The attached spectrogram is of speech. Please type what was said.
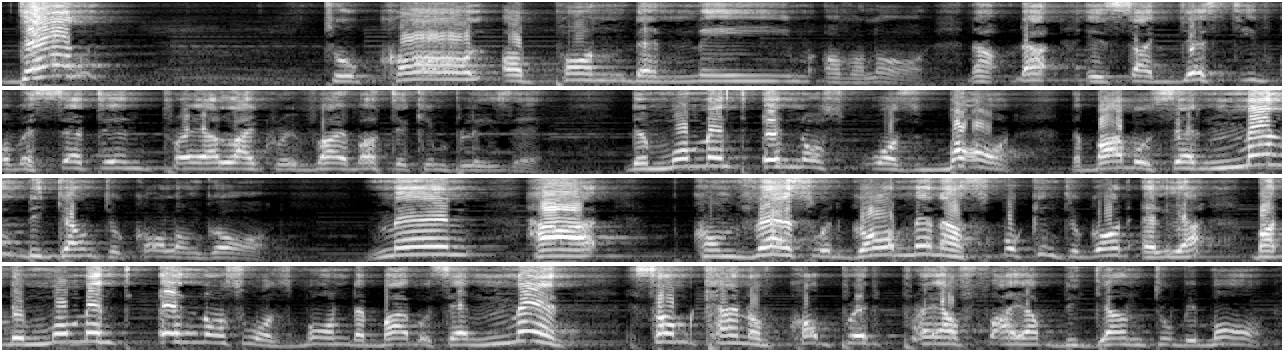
Then to call upon the name of the Lord. Now that is suggestive of a certain prayer like revival taking place there. The moment Enos was born, the Bible said men began to call on God. Men had conversed with God, men had spoken to God earlier, but the moment Enos was born, the Bible said men, some kind of corporate prayer fire began to be born.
